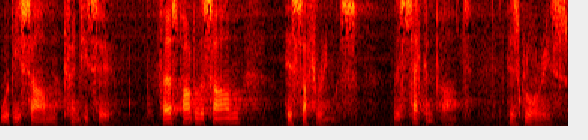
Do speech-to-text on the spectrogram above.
would be Psalm 22. The first part of the psalm, his sufferings. The second part, his glories.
